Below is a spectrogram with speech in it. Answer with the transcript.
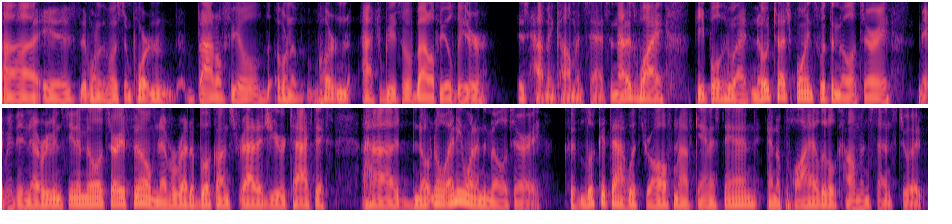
uh, is that one of the most important battlefield, one of the important attributes of a battlefield leader is having common sense. And that is why people who had no touch points with the military, maybe they've never even seen a military film, never read a book on strategy or tactics, uh, don't know anyone in the military, could look at that withdrawal from Afghanistan and apply a little common sense to it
